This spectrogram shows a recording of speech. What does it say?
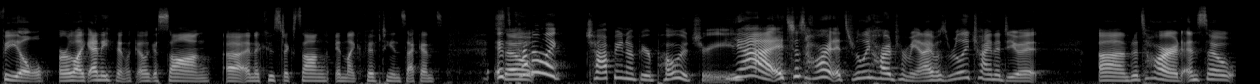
feel or like anything like like a song uh, an acoustic song in like 15 seconds It's So- kind of like chopping up your poetry. yeah, it's just hard. It's really hard for me. And I was really trying to do it. Um, but it's hard. And so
